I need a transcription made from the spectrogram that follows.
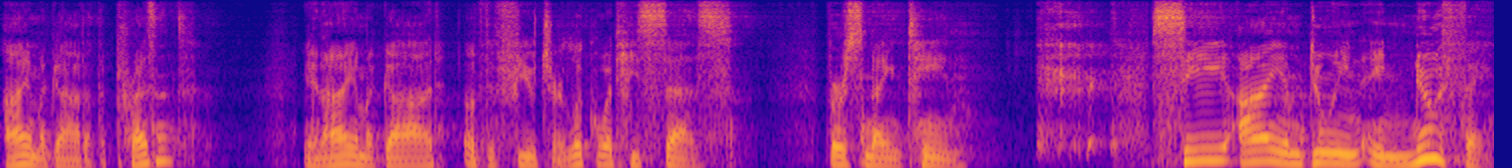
I am a God of the present, and I am a God of the future. Look what he says. Verse 19 See, I am doing a new thing.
